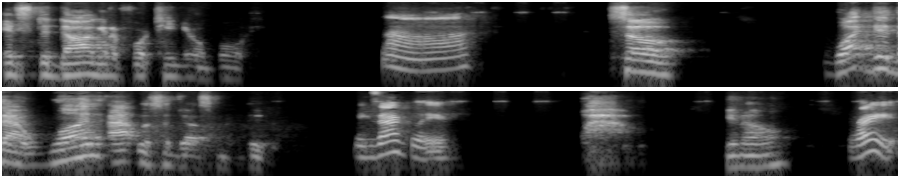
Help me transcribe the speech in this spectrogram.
It's the dog and a fourteen-year-old boy. Aw. So, what did that one atlas adjustment do? Exactly. Wow, you know. Right.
